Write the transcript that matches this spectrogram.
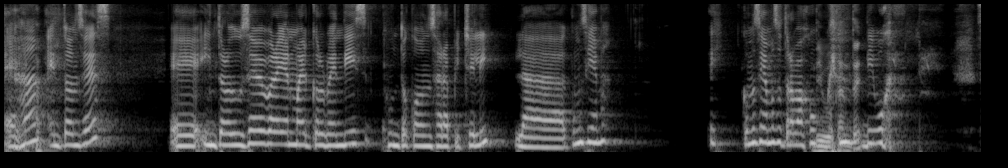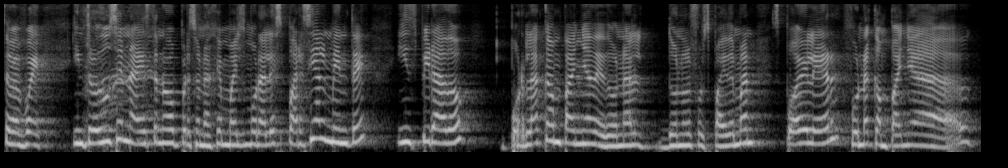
Ajá. Entonces, eh, introduce Brian Michael Bendis junto con Sara Pichelli, la. ¿Cómo se llama? ¿Cómo se llama su trabajo? Dibujante. Dibujante. Se me fue. Introducen a este nuevo personaje, Miles Morales, parcialmente inspirado por la campaña de Donald, Donald for Spider-Man. Spoiler, fue una campaña,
